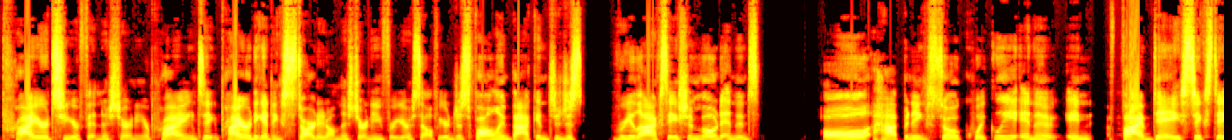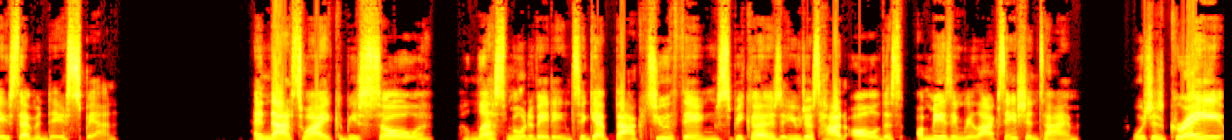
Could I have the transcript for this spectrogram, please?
prior to your fitness journey. Or prior to prior to getting started on this journey for yourself. You're just falling back into just relaxation mode and it's all happening so quickly in a in 5 days, 6 days, 7 days span. And that's why it could be so less motivating to get back to things because you just had all of this amazing relaxation time, which is great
